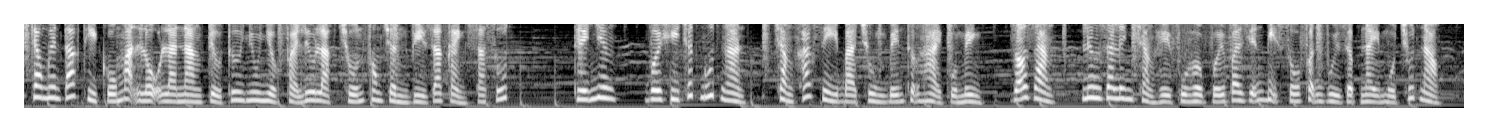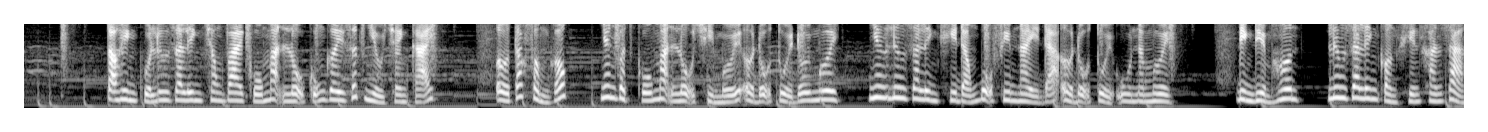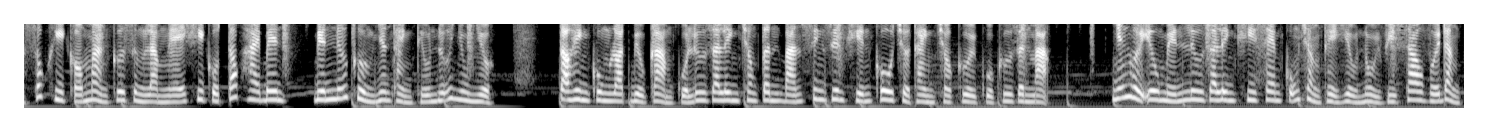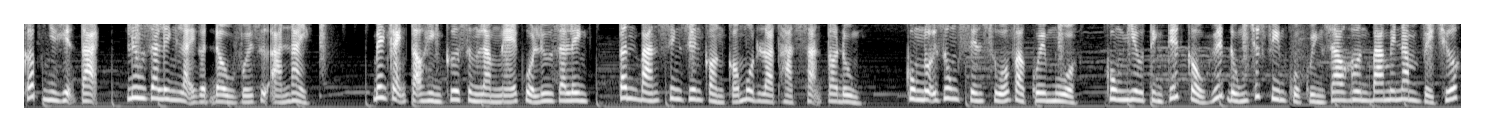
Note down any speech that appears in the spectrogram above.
Theo nguyên tắc thì Cố Mạn Lộ là nàng tiểu thư nhu nhược phải lưu lạc trốn phong trần vì gia cảnh xa sút. Thế nhưng, với khí chất ngút ngàn, chẳng khác gì bà trùm bến Thượng Hải của mình, rõ ràng Lưu Gia Linh chẳng hề phù hợp với vai diễn bị số phận vùi dập này một chút nào. Tạo hình của Lưu Gia Linh trong vai Cố Mạn Lộ cũng gây rất nhiều tranh cãi. Ở tác phẩm gốc, nhân vật Cố Mạn Lộ chỉ mới ở độ tuổi đôi mươi, nhưng Lưu Gia Linh khi đóng bộ phim này đã ở độ tuổi U50. Đỉnh điểm hơn, Lưu Gia Linh còn khiến khán giả sốc khi có màn cưa sừng làm nghé khi cột tóc hai bên, biến nữ cường nhân thành thiếu nữ nhu nhược. Tạo hình cùng loạt biểu cảm của Lưu Gia Linh trong tân bán sinh duyên khiến cô trở thành trò cười của cư dân mạng. Những người yêu mến Lưu Gia Linh khi xem cũng chẳng thể hiểu nổi vì sao với đẳng cấp như hiện tại, Lưu Gia Linh lại gật đầu với dự án này. Bên cạnh tạo hình cưa sừng làm nghé của Lưu Gia Linh, tân bán sinh duyên còn có một loạt hạt sạn to đùng. Cùng nội dung xến xúa và quê mùa, cùng nhiều tình tiết cầu huyết đúng chất phim của Quỳnh Giao hơn 30 năm về trước.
